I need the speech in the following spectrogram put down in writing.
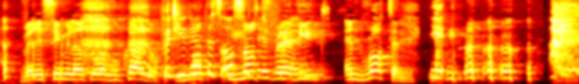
Very similar to avocado. But you know not, that's also not different. ready and rotten. Yeah.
